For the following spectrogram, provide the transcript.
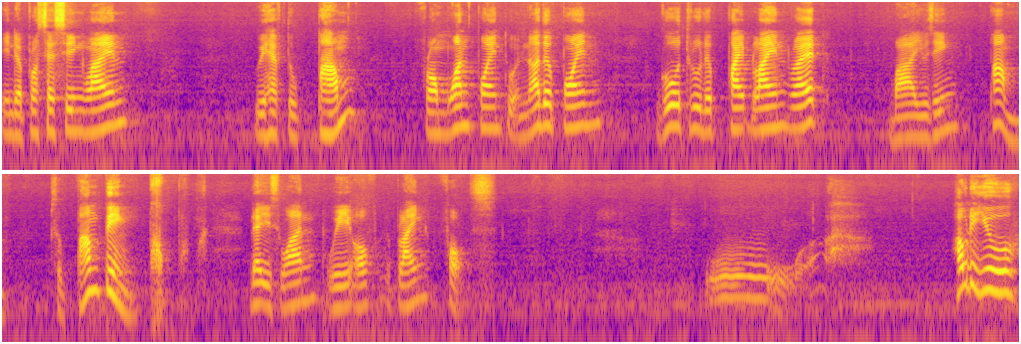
in the processing line. We have to pump from one point to another point, go through the pipeline, right, by using pump. So pumping, that is one way of applying force. How do you,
